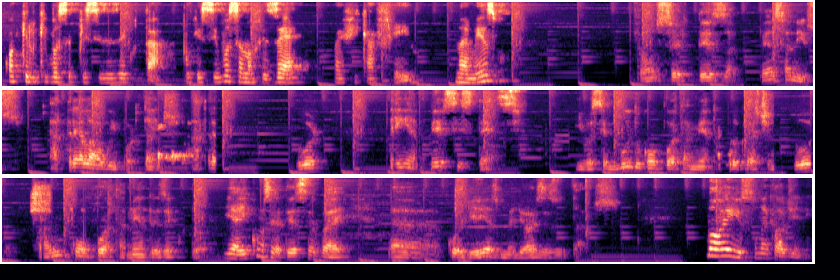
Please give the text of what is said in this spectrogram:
com aquilo que você precisa executar. Porque se você não fizer, vai ficar feio, não é mesmo? Com certeza. Pensa nisso. Atrela algo importante. Atrela dor. Tenha persistência. E você muda o comportamento procrastinador para um comportamento executor. E aí, com certeza, você vai uh, colher os melhores resultados. Bom, é isso, né, Claudine?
